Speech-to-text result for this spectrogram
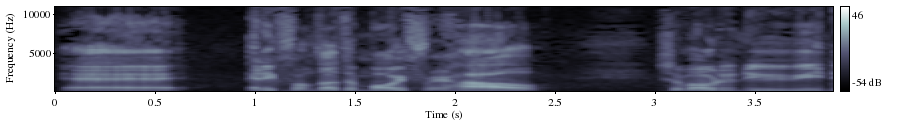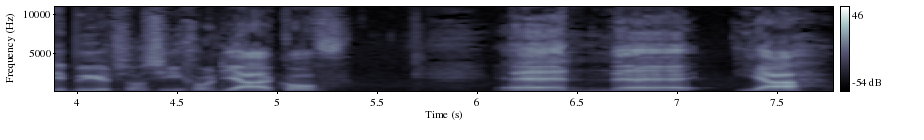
Uh, en ik vond dat een mooi verhaal. Ze wonen nu in de buurt van Sigon Jacob. En ja,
